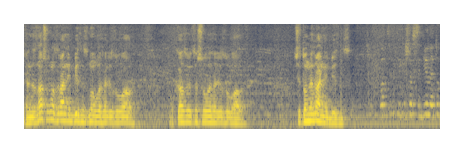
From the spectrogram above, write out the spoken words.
Я не знав, що в нас гральний бізнес знову легалізували. Оказується, що легалізували. Чи то не гральний бізнес? Хлопці тільки що сиділи тут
